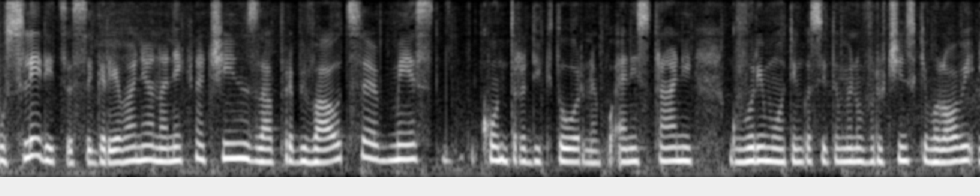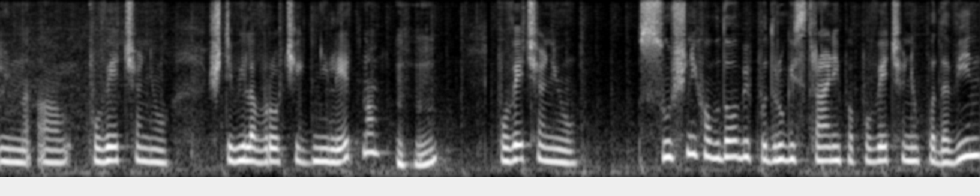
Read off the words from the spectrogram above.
posledice segrevanja na nek način za prebivalce mest kontradiktorne. Po eni strani govorimo o tem, kar se imenuje vročinski valovi in uh, povečanju števila vročih dni letno, Uh -huh. povečanju sušnih obdobij, po drugi strani pa povečanju padavin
